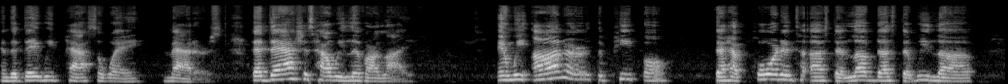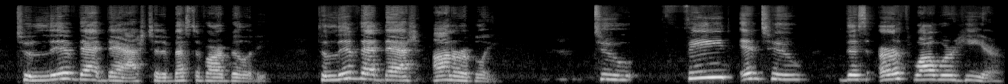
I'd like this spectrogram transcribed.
and the day we pass away matters. That dash is how we live our life. And we honor the people that have poured into us, that loved us, that we love, to live that dash to the best of our ability, to live that dash honorably, to feed into this earth while we're here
